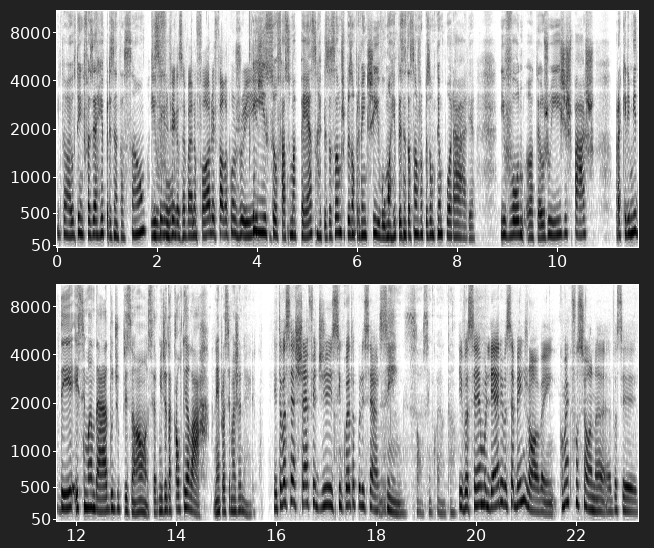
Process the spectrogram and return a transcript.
Então eu tenho que fazer a representação. Que e eu vou- significa você vai no fórum e fala com o juiz. isso, eu faço uma peça, uma representação de prisão preventiva, uma representação de uma prisão temporária. E vou até o juiz, despacho, para que ele me dê esse mandado de prisão, essa medida cautelar, né, para ser mais genérico. Então você é chefe de 50 policiais? Sim, são 50. E você é mulher e você é bem jovem. Como é que funciona você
